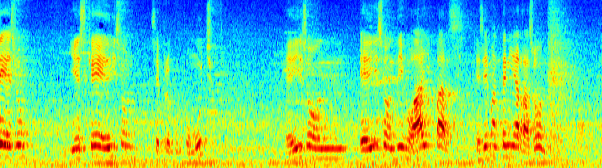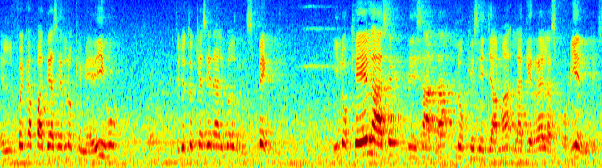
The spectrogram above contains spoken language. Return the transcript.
teso y es que Edison se preocupó mucho. Edison, Edison dijo, ay, parce, ese man tenía razón. Él fue capaz de hacer lo que me dijo, entonces yo tengo que hacer algo al respecto. Y lo que él hace desata lo que se llama la guerra de las corrientes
